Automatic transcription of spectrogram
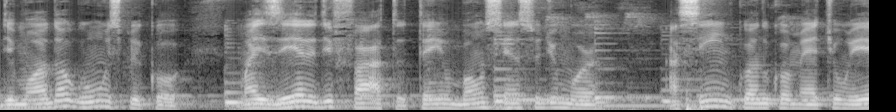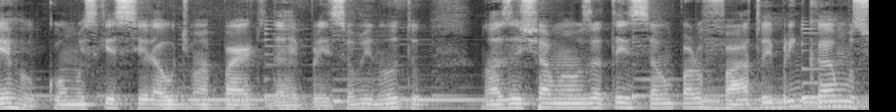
De modo algum, explicou. Mas ele, de fato, tem um bom senso de humor. Assim, quando comete um erro, como esquecer a última parte da repreensão minuto, nós lhe chamamos atenção para o fato e brincamos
